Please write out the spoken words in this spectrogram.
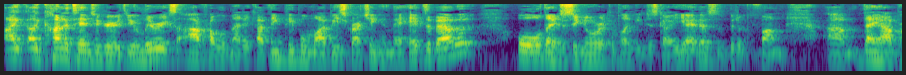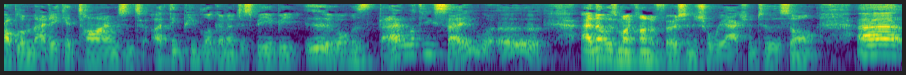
I, I kind of tend to agree with you. Lyrics are problematic. I think people might be scratching in their heads about it, or they just ignore it completely and just go, "Yeah, that's a bit of fun." Um, they are problematic at times, and I think people are going to just be a bit, "Ew, what was that? What did he say?" What- ugh." And that was my kind of first initial reaction to the song. Uh,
